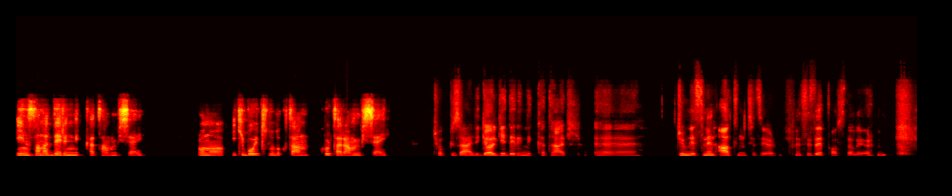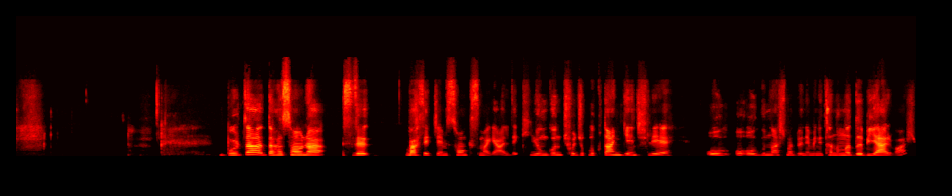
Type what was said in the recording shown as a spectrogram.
insana derinlik katan bir şey. Onu iki boyutluluktan kurtaran bir şey. Çok güzeldi. Gölge derinlik katar e, cümlesinin altını çiziyorum. Size postalıyorum. Burada daha sonra size bahsedeceğimiz son kısma geldik. Jung'un çocukluktan gençliğe o, o olgunlaşma dönemini tanımladığı bir yer var.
